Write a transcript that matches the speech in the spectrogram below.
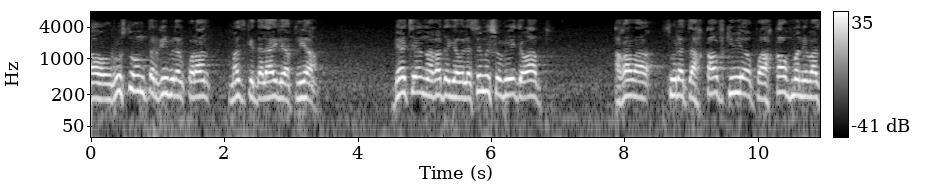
او رستو هم ترغیب ال قران مز کې دلایل عقلیه بیا چې هغه د یو لسمه شوبې جواب هغه سوره احقاف کې او په احقاف باندې واس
